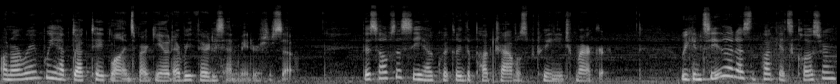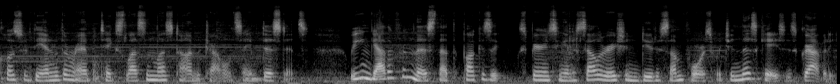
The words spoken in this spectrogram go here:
On our ramp, we have duct tape lines marking out every 30 centimeters or so. This helps us see how quickly the puck travels between each marker. We can see that as the puck gets closer and closer to the end of the ramp, it takes less and less time to travel the same distance. We can gather from this that the puck is experiencing an acceleration due to some force, which in this case is gravity.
